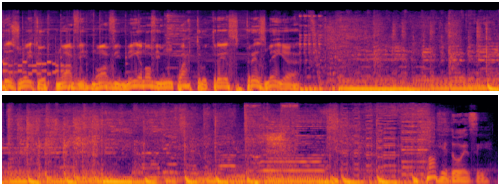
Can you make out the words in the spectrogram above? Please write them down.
18 99691 4336. 912.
